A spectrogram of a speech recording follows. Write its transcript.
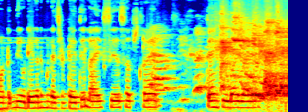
బాగుంటుంది. ఈ వీడియో కానీ మీకు నచ్చినట్టయితే like share subscribe. Thank you bye bye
